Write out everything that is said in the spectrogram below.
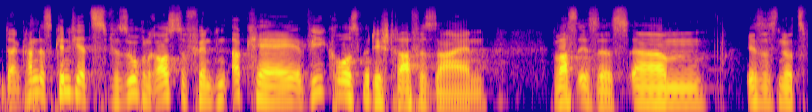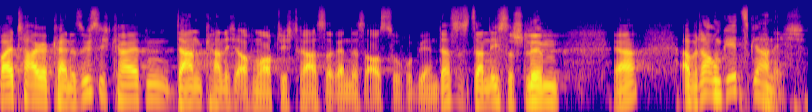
dann kann das Kind jetzt versuchen herauszufinden, okay, wie groß wird die Strafe sein? was ist es? Ähm, ist es nur zwei Tage keine Süßigkeiten, dann kann ich auch mal auf die Straße rennen, das auszuprobieren. Das ist dann nicht so schlimm. Ja? Aber darum geht es gar nicht.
